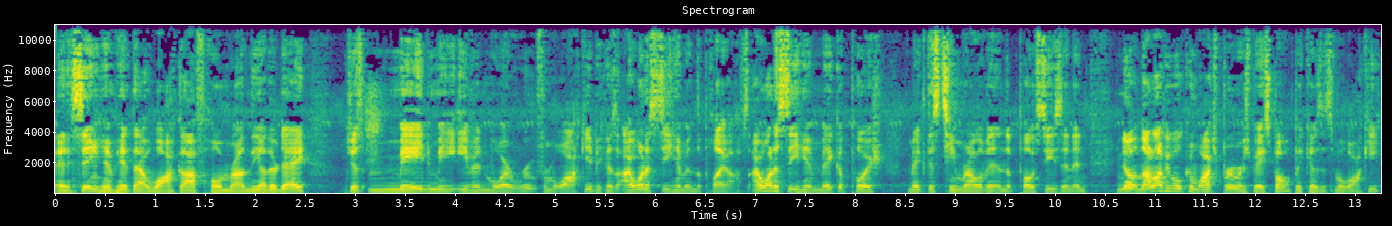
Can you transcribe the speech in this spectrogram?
And seeing him hit that walk off home run the other day just made me even more root for Milwaukee because I want to see him in the playoffs. I want to see him make a push, make this team relevant in the postseason. And you know, not a lot of people can watch Brewers baseball because it's Milwaukee,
